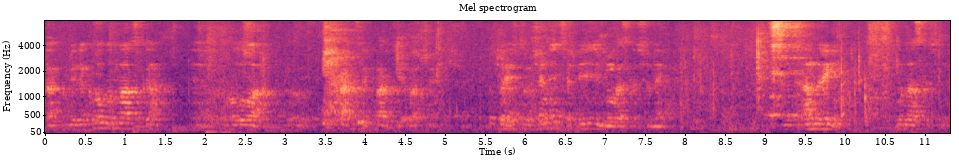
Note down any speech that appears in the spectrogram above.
так, Біляков, будь ласка, е, голова фракції партії вашої. Тобто, учениця, підійдіть, будь ласка, сюди. Андрій, будь ласка, сюди.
